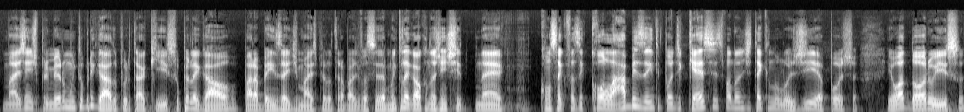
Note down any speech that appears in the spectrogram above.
Mas, gente, primeiro, muito obrigado por estar aqui. Super legal. Parabéns aí demais pelo trabalho de vocês. É muito legal quando a gente, né, consegue fazer collabs entre podcasts falando de tecnologia. Poxa, eu adoro isso.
